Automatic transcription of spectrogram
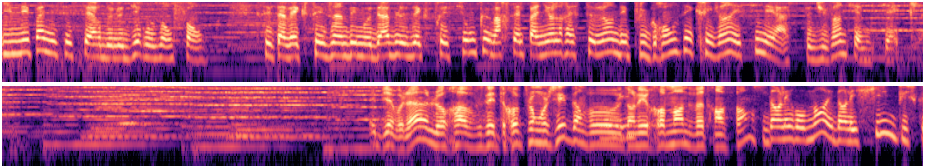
Il n'est pas nécessaire de le dire aux enfants. C'est avec ces indémodables expressions que Marcel Pagnol reste l'un des plus grands écrivains et cinéastes du XXe siècle. Eh bien voilà, Laura, vous êtes replongée dans, vos, Oui. dans les romans de votre enfance? Dans les romans et dans les films, puisque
